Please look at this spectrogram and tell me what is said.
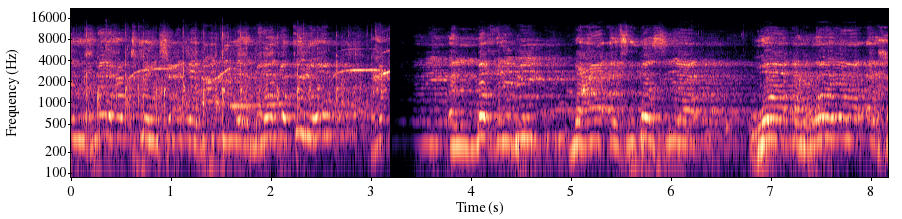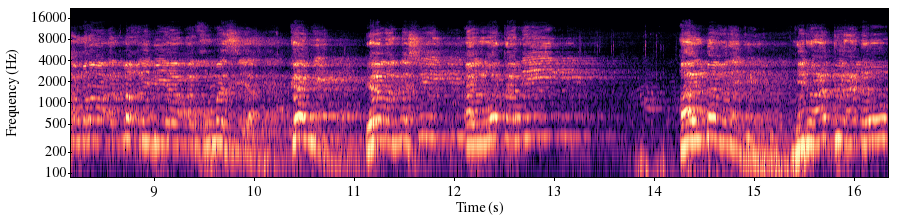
نحن نعرفكم ان شاء الله باذن الله المغاربه كلهم المغربي مع الخماسية والراية الحمراء المغربية الخماسية. كاملين يلا النشيد الوطني المغربي. لنعبر عنه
